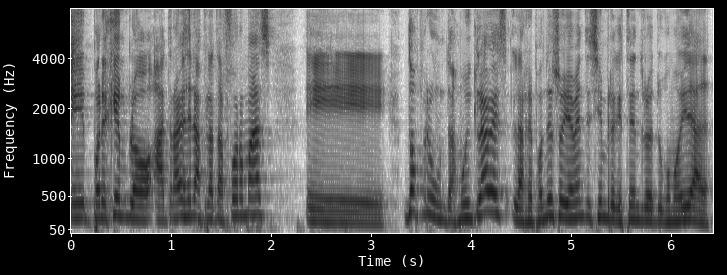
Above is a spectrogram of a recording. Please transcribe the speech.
eh, por ejemplo, a través de las plataformas, eh, dos preguntas muy claves. Las respondes obviamente siempre que esté dentro de tu comodidad.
